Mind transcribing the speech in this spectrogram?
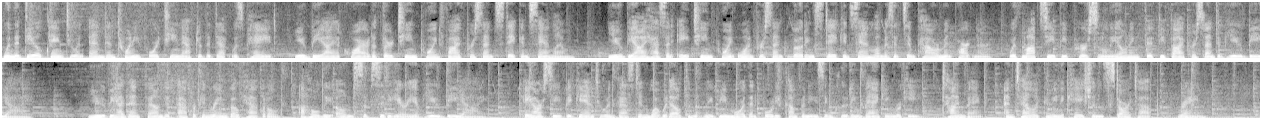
When the deal came to an end in 2014 after the debt was paid, UBI acquired a 13.5% stake in Sanlam. UBI has an 18.1% voting stake in Sanlam as its empowerment partner, with Motsepe personally owning 55% of UBI. UBI then founded African Rainbow Capital, a wholly owned subsidiary of UBI. ARC began to invest in what would ultimately be more than 40 companies including banking rookie, TymeBank, and telecommunications startup, Rain.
